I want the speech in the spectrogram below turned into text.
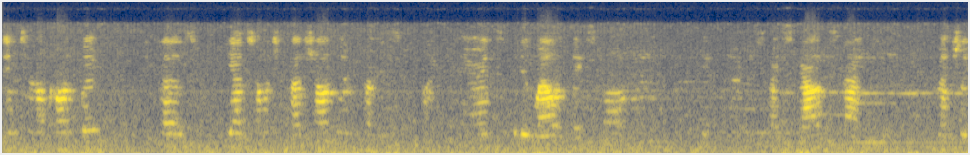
internal conflict because he had so much pressure on him from his like, parents to do well in baseball. That eventually.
